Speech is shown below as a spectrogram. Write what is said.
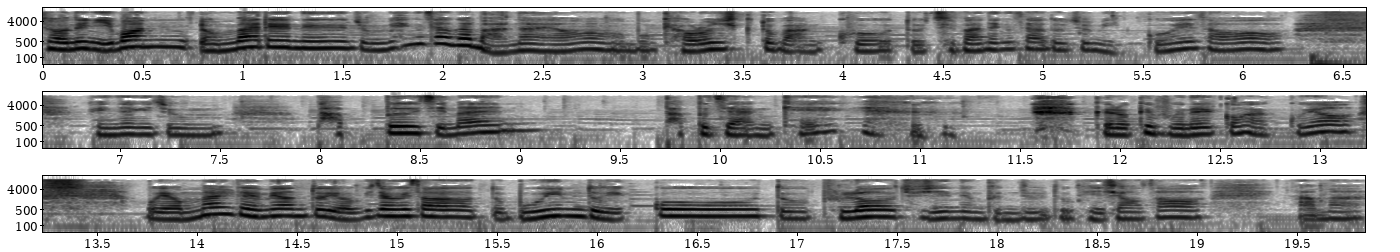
저는 이번 연말에는 좀 행사가 많아요. 뭐 결혼식도 많고 또 집안 행사도 좀 있고 해서 굉장히 좀 바쁘지만 바쁘지 않게 그렇게 보낼 것 같고요. 뭐 연말 되면 또 여기저기서 또 모임도 있고 또 불러주시는 분들도 계셔서 아마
